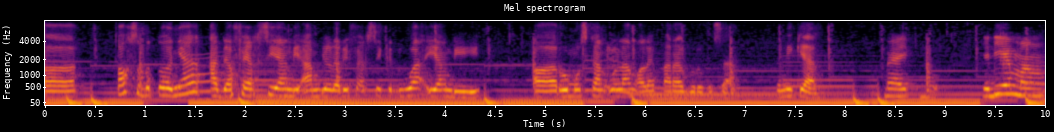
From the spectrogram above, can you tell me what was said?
uh, toh sebetulnya ada versi yang diambil dari versi kedua yang dirumuskan uh, ulang oleh para guru besar. Demikian. Baik, Bu. Jadi emang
